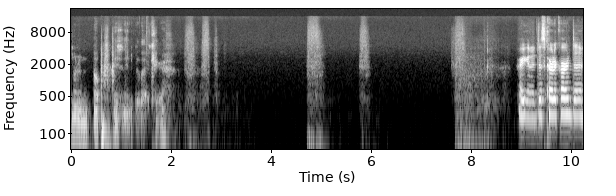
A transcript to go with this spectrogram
I'm gonna. Oh, these need to go back here. Are you gonna discard a card to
